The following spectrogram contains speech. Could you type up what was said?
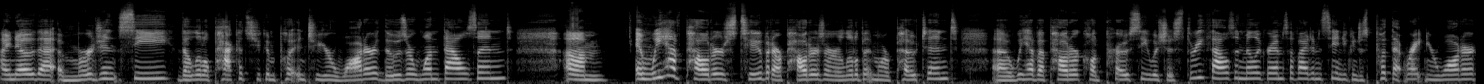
I know that Emergen-C, the little packets you can put into your water, those are 1,000. Um, and we have powders too, but our powders are a little bit more potent. Uh, we have a powder called Pro-C, which is 3,000 milligrams of vitamin C, and you can just put that right in your water.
